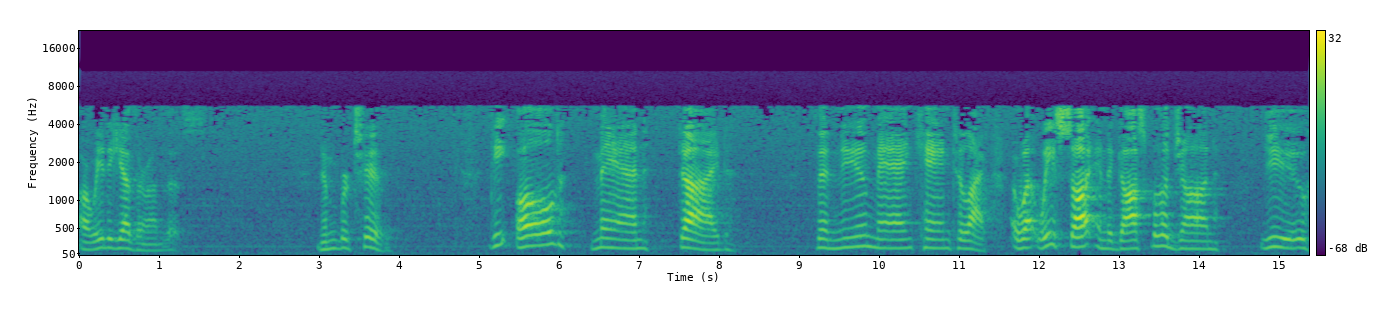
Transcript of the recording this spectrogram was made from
Are we together on this? Number two, the old man died, the new man came to life. What we saw in the Gospel of John, you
